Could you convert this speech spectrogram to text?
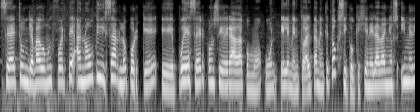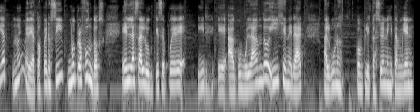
se ha hecho un llamado muy fuerte a no utilizarlo porque eh, puede ser considerada como un elemento altamente tóxico que genera daños inmediatos, no inmediatos, pero sí muy profundos en la salud, que se puede ir acumulando y generar algunas complicaciones y también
